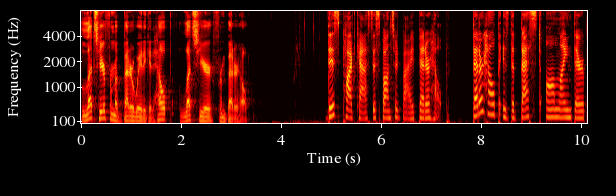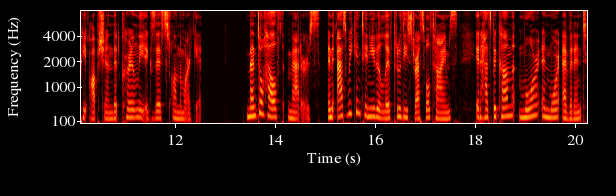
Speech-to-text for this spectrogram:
let's hear from a better way to get help. Let's hear from BetterHelp. This podcast is sponsored by BetterHelp. BetterHelp is the best online therapy option that currently exists on the market. Mental health matters, and as we continue to live through these stressful times, it has become more and more evident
